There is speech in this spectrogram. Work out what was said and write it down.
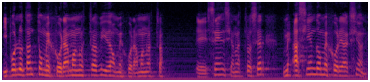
Y por lo tanto mejoramos nuestra vida o mejoramos nuestra eh, esencia, nuestro ser, haciendo mejores acciones.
